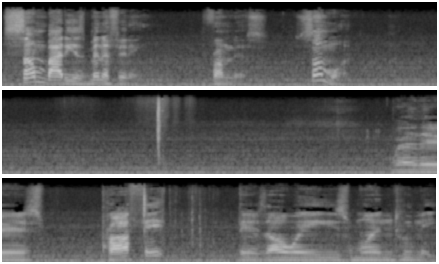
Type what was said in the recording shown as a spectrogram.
somebody is benefiting from this someone where there's profit, there's always one who make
